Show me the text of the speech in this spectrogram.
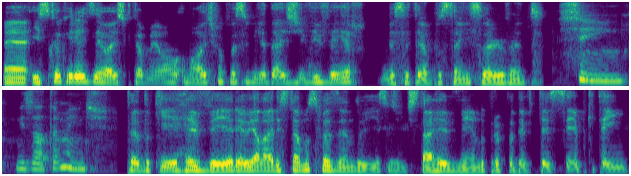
É, isso que eu queria dizer, eu acho que também é uma ótima possibilidade de viver nesse tempo sem Servant. Sim, exatamente. Tendo que rever, eu e a Lara estamos fazendo isso, a gente está revendo para poder tecer, porque tem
